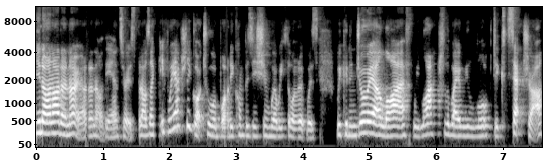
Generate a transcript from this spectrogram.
You know, and I don't know, I don't know what the answer is, but I was like, if we actually got to a body composition where we thought it was, we could enjoy our life, we liked the way we looked, etc.,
